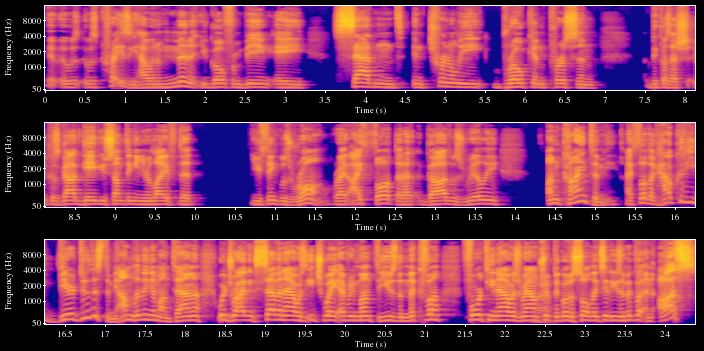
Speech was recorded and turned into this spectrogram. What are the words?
It, it was it was crazy how in a minute you go from being a saddened, internally broken person because Hash- because God gave you something in your life that you think was wrong, right? I thought that uh, God was really unkind to me. I thought, like, how could he dare do this to me? I'm living in Montana. We're driving seven hours each way every month to use the mikvah, 14 hours round trip to go to Salt Lake City to use a mikvah. And us,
